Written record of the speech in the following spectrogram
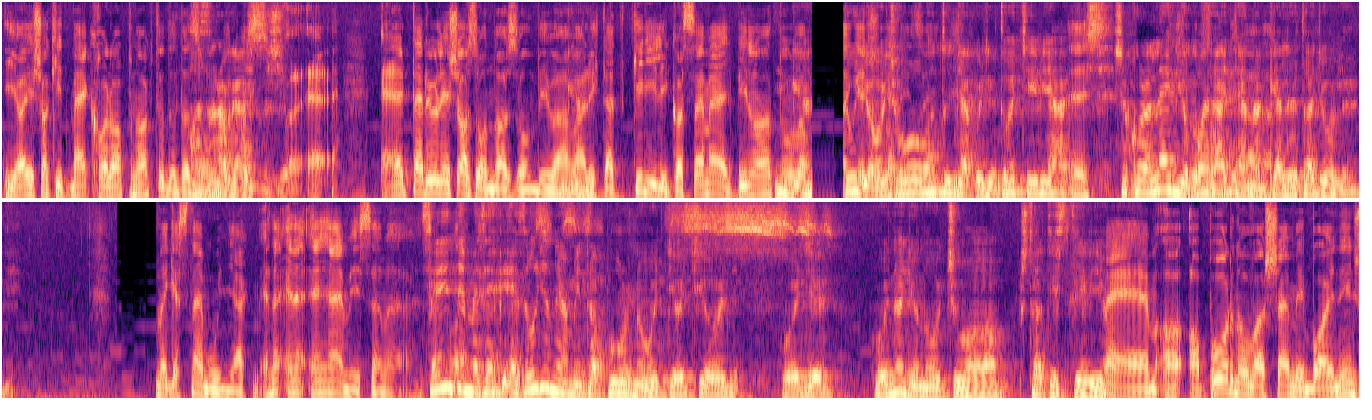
Ja, és akit megharapnak, tudod, az, Az zombi, ragályos. e- elterül, és azonnal zombivá Igen. válik. Tehát kinyílik a szeme egy pillanat múlva. Tudja, hogy hol van, tudják, hogy őt hogy hívják, és, És- akkor a legjobb barátjának kell őt agyonlőni. Meg ezt nem unják. Ne, ne, nem hiszem el. Szerintem ezek, ez ugyanolyan, mint a pornó, hogy, hogy, hogy, hogy, hogy nagyon olcsó a statisztéria. Nem, a, a pornóval semmi baj nincs,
